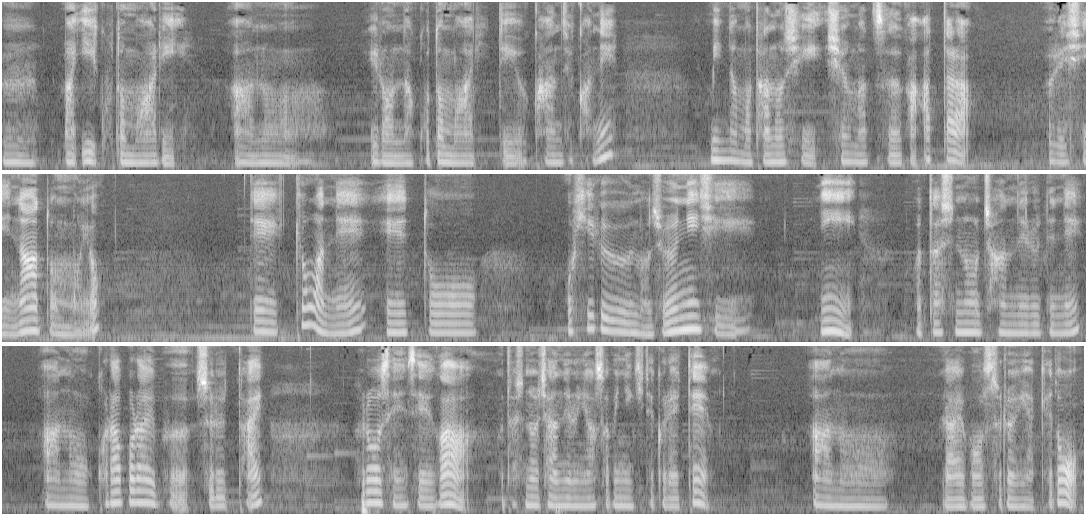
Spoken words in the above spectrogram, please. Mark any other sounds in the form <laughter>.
うんまあいいこともありあのいろんなこともありっていう感じかね。みんなも楽しい週末があったら嬉しいなと思うよ。で今日はねえっ、ー、とお昼の12時に私のチャンネルでねあのコラボライブするたいフロー先生が私のチャンネルに遊びに来てくれてあのライブをするんやけど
